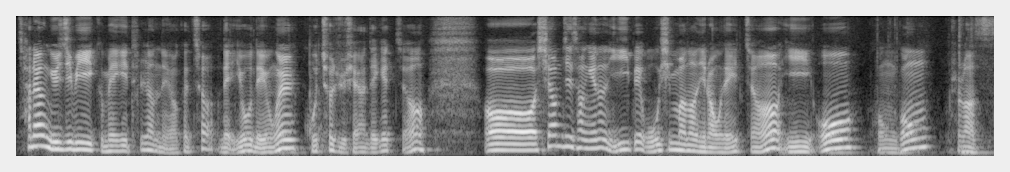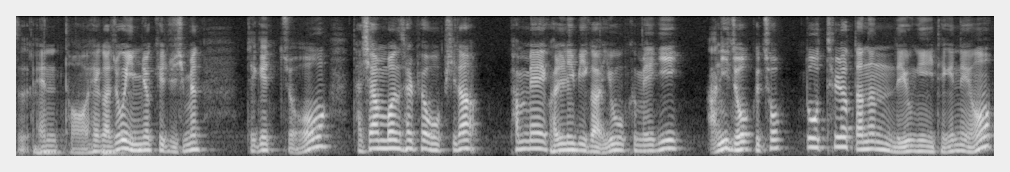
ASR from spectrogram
차량 유지비 금액이 틀렸네요. 그렇죠? 네, 요 내용을 고쳐 주셔야 되겠죠. 어, 시험지상에는 250만 원이라고 돼 있죠. 2500 플러스 엔터 해 가지고 입력해 주시면 되겠죠. 다시 한번 살펴봅시다. 판매 관리비가 요 금액이 아니죠. 그쵸? 또 틀렸다는 내용이 되겠네요.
